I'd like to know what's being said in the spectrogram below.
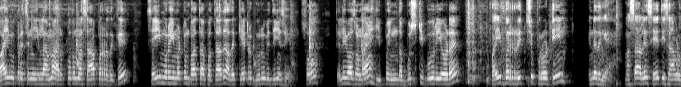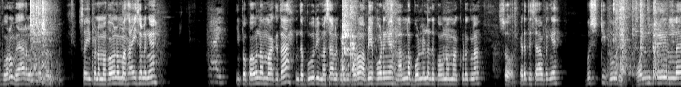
வாய்வு பிரச்சனை இல்லாமல் அற்புதமாக சாப்பிட்றதுக்கு செய்முறை மட்டும் பார்த்தா பத்தாது. அதற்கேற்ற குரு வித்தையும் செய்யணும். ஸோ தெளிவாக சொல்கிறேன் இப்போ இந்த புஷ்டி பூரியோட ஃபைபர் ரிச் புரோட்டீன் என்னதுங்க? மசாலையும் சேர்த்து சாப்பிட போகிறோம் வேறு லெவலில் இருக்கும். ஸோ இப்போ நம்ம பவுனம்மா ஹாய் சொல்லுங்கள் இப்போ பவுனம்மாக்கு தான் இந்த பூரி மசாலா கொடுக்க போகிறோம் அப்படியே போடுங்க. நல்லா பொல்லுனது பவுனம்மாக்கு கொடுக்கலாம். ஸோ எடுத்து சாப்பிடுங்க. புஷ்டி பூரி. ஒன்று இல்லை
